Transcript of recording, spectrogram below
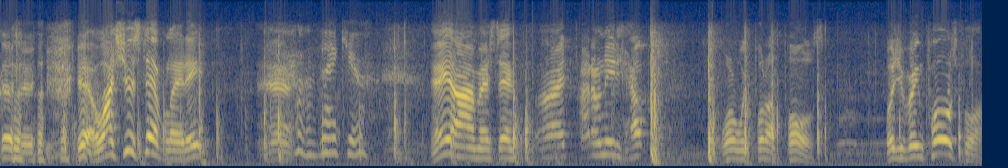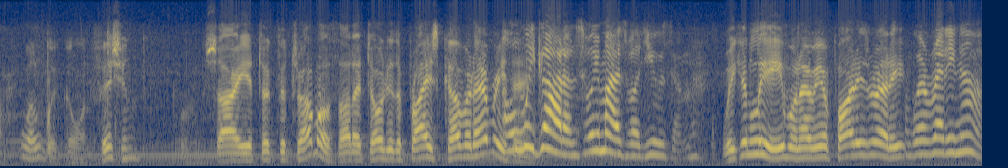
yeah, watch your step, lady. There. Oh, thank you. Here you are, mister. All right, I don't need help. Where we put our poles? What'd you bring poles for? Well, we're going fishing. Sorry you took the trouble. Thought I told you the price covered everything. Oh, we got 'em, so we might as well use 'em. We can leave whenever your party's ready. We're ready now.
